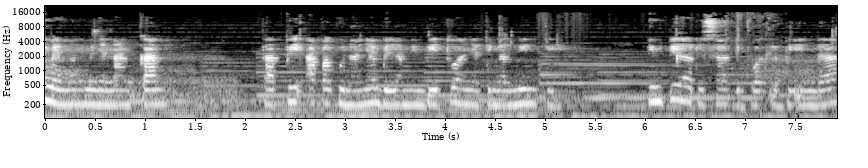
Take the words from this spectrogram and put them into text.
memang menyenangkan, tapi apa gunanya bila mimpi itu hanya tinggal mimpi? Mimpi haruslah dibuat lebih indah,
